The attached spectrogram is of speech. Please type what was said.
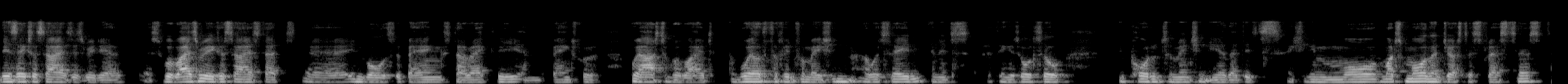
this exercise is really a, a supervisory exercise that uh, involves the banks directly, and the banks were, were asked to provide a wealth of information, I would say, and it's I think it's also important to mention here that it's actually more, much more than just a stress test.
